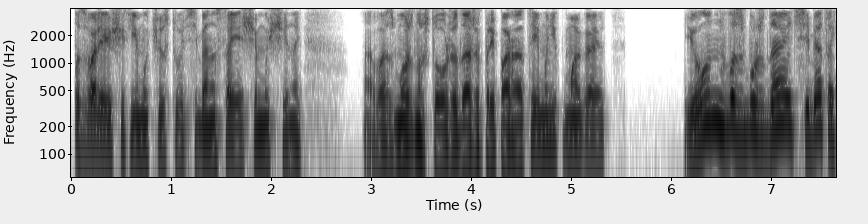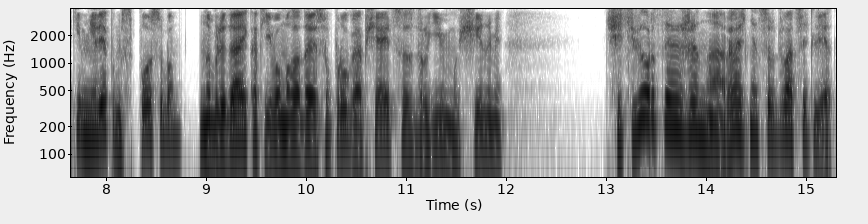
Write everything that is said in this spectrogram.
позволяющих ему чувствовать себя настоящим мужчиной, а возможно, что уже даже препараты ему не помогают. И он возбуждает себя таким нелепым способом, наблюдая, как его молодая супруга общается с другими мужчинами. Четвертая жена, разница в 20 лет.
